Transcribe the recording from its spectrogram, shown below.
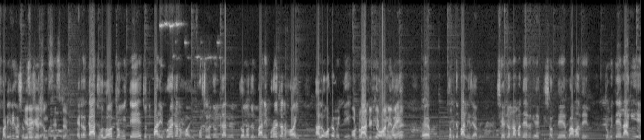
স্মার্ট ইরিগেশন ইরিগেশন সিস্টেম এটার কাজ হলো জমিতে যদি পানি প্রয়োজন হয় ফসলের জন্য জন্য যদি পানি প্রয়োজন হয় তাহলে অটোমেটিক অটোমেটিকলি পানি দিবে। জমিতে পানি যাবে। সেজন্য আমাদের কৃষকদের বা আমাদের জমিতে না গিয়ে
